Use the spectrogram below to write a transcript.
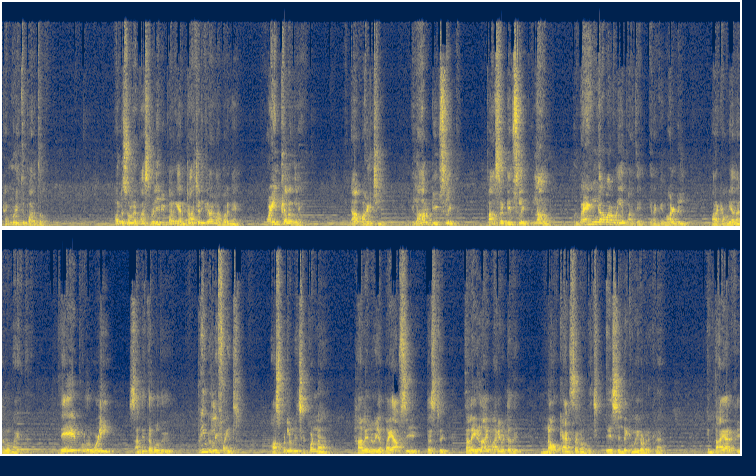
கண்முடித்து பார்த்தோம். அவர்கிட்ட சொல்றேன் பாஸ்ட் வெளியே போய் பாருங்க யாரும் டார்ச் அடிக்கிறாங்களா பாருங்க. ஒயிட் கலர்ல நான் மகிழ்ச்சி. எல்லாரும் deep sleep pastor deep sleep எல்லாரும். ஒரு பயங்கரமான வழியை பார்த்தேன். எனக்கு வாழ்வில் மறக்க முடியாத அனுபவமாக இருந்தது இதே போல் ஒரு ஒளி சந்தித்த போது பெயின் ரிலீஃப் ஆயிடுச்சு. ஹாஸ்பிட்டலில் போய் செக் பண்ண ஹாலையிலூயா பயாப்சி டெஸ்ட்டு தலைகளாய் மாறிவிட்டது. நோ கேன்சர்னு வந்துச்சு. தேசு இன்றைக்கு உயிரோடு இருக்கிறார். என் தாயாருக்கு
